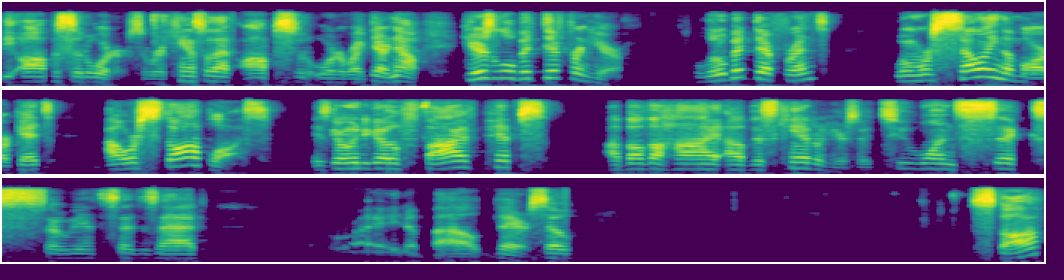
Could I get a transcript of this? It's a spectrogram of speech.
the opposite order. So we're going to cancel that opposite order right there. Now, here's a little bit different here. A little bit different. When we're selling the market, our stop loss is going to go five pips above the high of this candle here. So 216, so we have to set this at right about there. So stop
